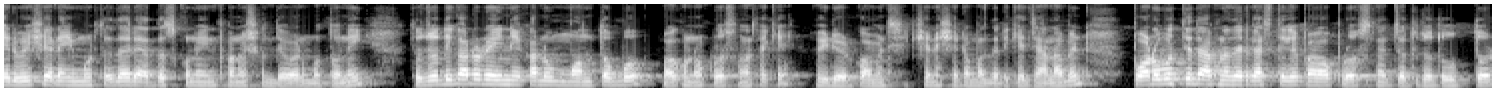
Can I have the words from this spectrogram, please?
এর বিষয়ে এই মুহূর্তে দাঁড়িয়ে আদার্স কোনো ইনফরমেশন দেওয়ার মতো নেই। তো যদি কারোর এই নিয়ে কোনো মন্তব্য বা কোনো প্রশ্ন থাকে, ভিডিওর কমেন্ট সেকশনে সেটা আমাদেরকে জানাবেন। পরবর্তীতে আপনাদের কাছ থেকে পাওয়া প্রশ্নের যথাযথ উত্তর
